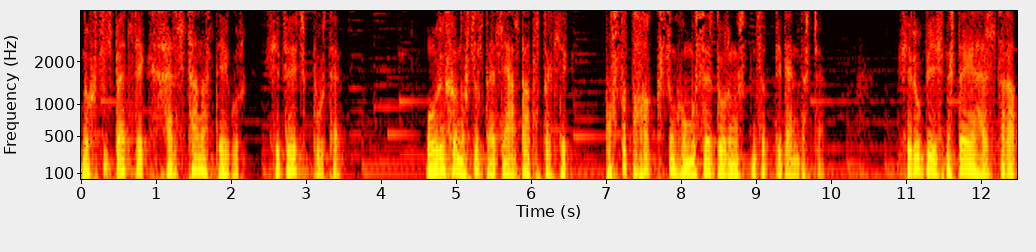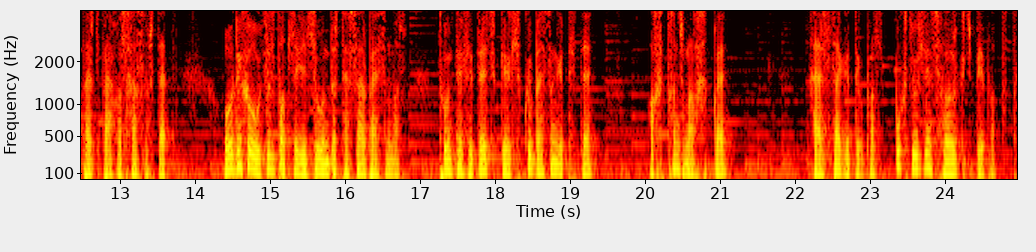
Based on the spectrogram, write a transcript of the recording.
Нөхцөл байдлыг харилцаанаас дээгүр хизээж бүү тавь. Өөрийнхөө нөхцөл байдлын алдаа дутагдлыг бусдад тохох гэсэн хүмүүсээр дүүрэн ертөнцид бид амьдарч байна. Хэрв би их нартэйгээ харилцаагаа барьж байхулахаас уртад өөрийнхөө үзэл бодлыг илүү өндөр тавьсаар байсан бол түүнтэй хизээж гэрлэхгүй байсан гэдэгтээ огтхон ч марахгүй. Харилцаа гэдэг бол бүх зүйлийн суурь гэж би боддог.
